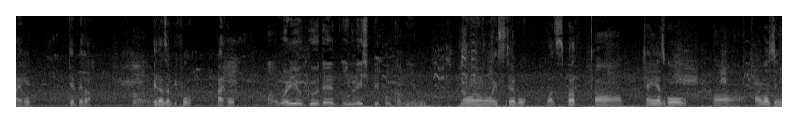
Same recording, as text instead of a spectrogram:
I hope get better, Uh, better than before. I hope. uh, were you good at English? People come here. No, no, no, it's terrible. Was but uh, ten years ago, uh, I was in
